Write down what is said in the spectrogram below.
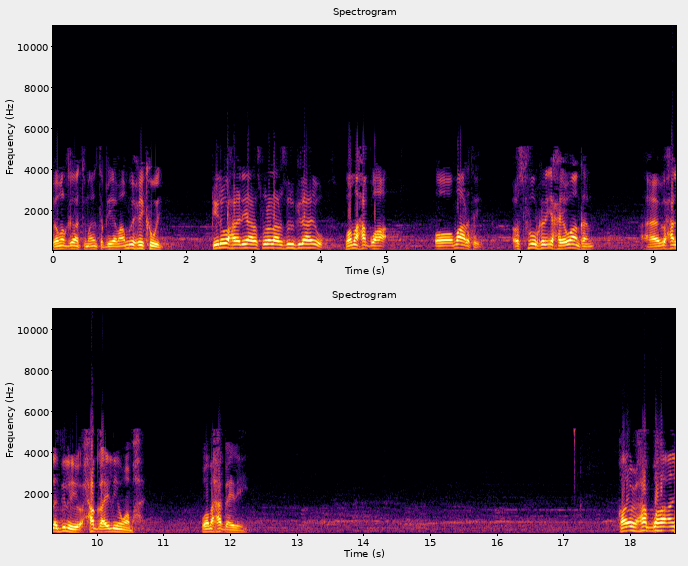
yowma alqiyaamati maalinta qiyama ama wixii ka weyn. Qiila waxa la yidhi ya rasuul allah rasuulka ilaahayow wama xaquhaa? Oo maaragtay cusfuurkan iyo xayawaankan waxaa la dilayo xaqa ay leeyihiin waa maxay? Waama xaqa ay leeyihiin qaala xaquhaa an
